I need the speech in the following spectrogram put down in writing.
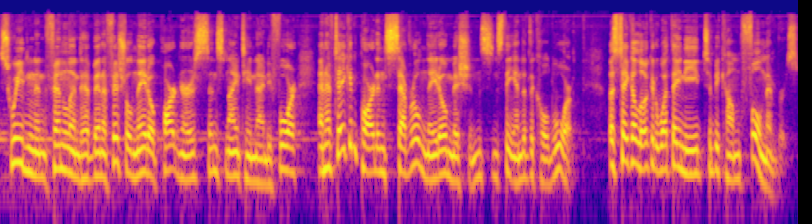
Sweden and Finland have been official NATO partners since 1994 and have taken part in several NATO missions since the end of the Cold War. Let's take a look at what they need to become full members.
